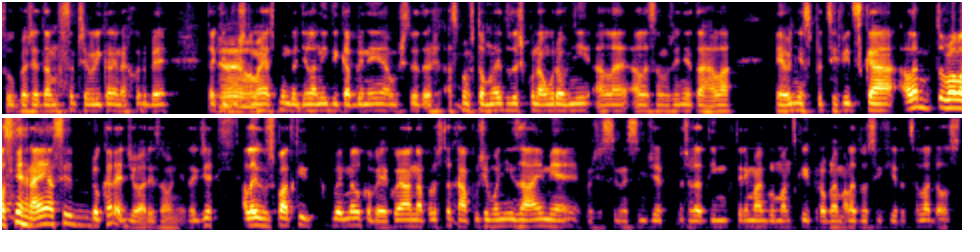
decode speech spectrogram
soupeře tam se převlíkali na chodbě, tak teď už to mají aspoň dodělaný ty kabiny a už to je troš, aspoň v tomhle je to trošku na úrovni, ale, ale samozřejmě ta hala je hodně specifická, ale to vlastně hraje asi do karet, jo, Arizoně, takže, ale zpátky k Vejmelkovi, jako já naprosto chápu, že o ní zájem je, jako že si myslím, že řada týmů, který má globmanský problém, ale to si je docela dost,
